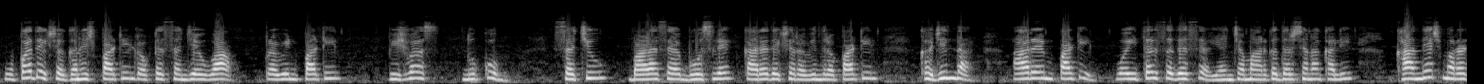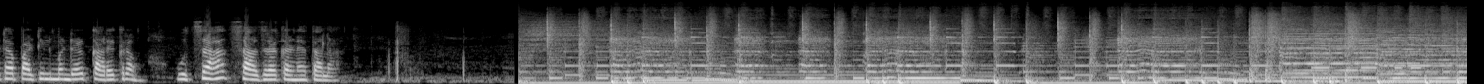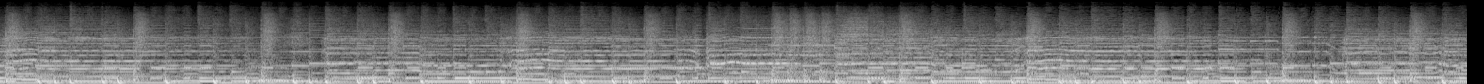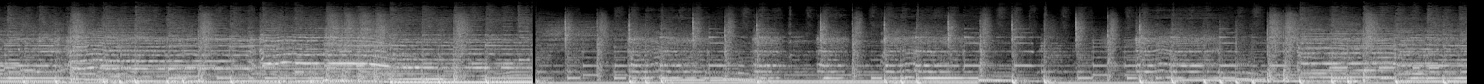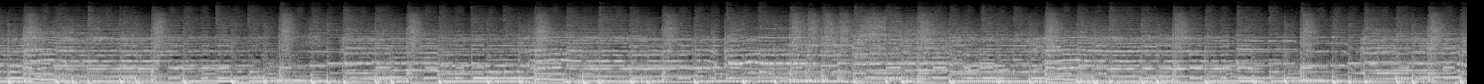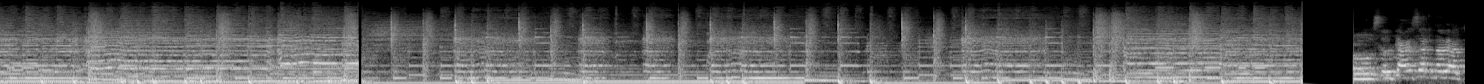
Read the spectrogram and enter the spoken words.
उपाध्यक्ष गणेश पाटील डॉक्टर संजय वाघ प्रवीण पाटील विश्वास नुकुम सचिव बाळासाहेब भोसले कार्याध्यक्ष रवींद्र पाटील खजिनदार आर एम पाटील व इतर सदस्य यांच्या मार्गदर्शनाखाली खानदेश मराठा पाटील मंडळ कार्यक्रम उत्साहात साजरा करण्यात आला.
